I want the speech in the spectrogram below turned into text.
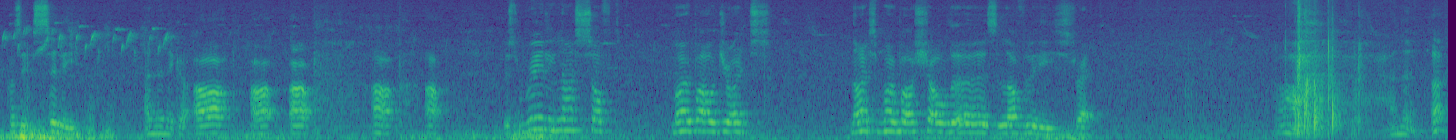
Because it's silly. And then it goes up, up, up, up, up. Just really nice, soft, mobile joints. Nice mobile shoulders, lovely stretch. Ah, and then up.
